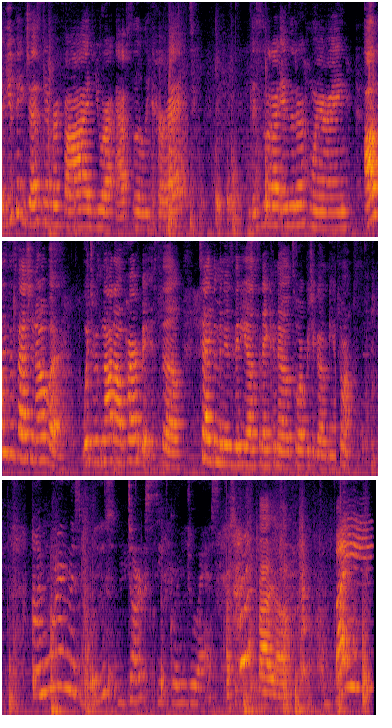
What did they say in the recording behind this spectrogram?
if you picked dress number five, you are absolutely correct. This is what I ended up wearing. All this is Fashion Nova, which was not on purpose. So tag them in this video so they can know to work with your girl. Come on. I'm wearing this blue dark sequin dress. Bye, y'all.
